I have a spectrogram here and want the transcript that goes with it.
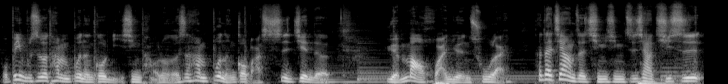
我并不是说他们不能够理性讨论，而是他们不能够把事件的原貌还原出来。那在这样子的情形之下，其实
